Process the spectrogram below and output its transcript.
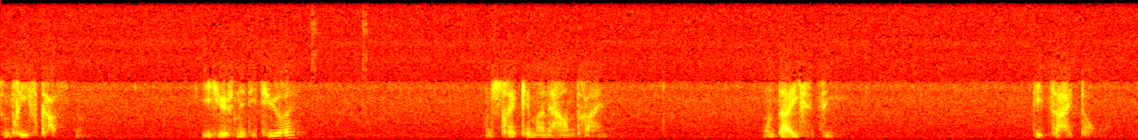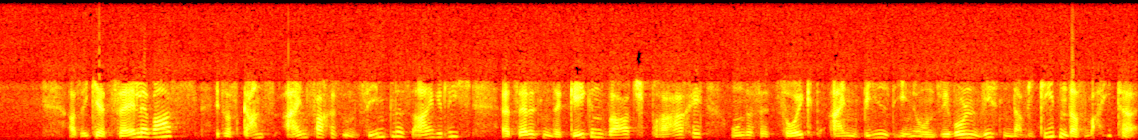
zum Briefkasten. Ich öffne die Türe und strecke meine Hand rein. Und da ist sie. Die Zeitung. Also ich erzähle was, etwas ganz Einfaches und Simples eigentlich, erzähle es in der Gegenwartssprache und es erzeugt ein Bild in uns. Wir wollen wissen, na, wie geht denn das weiter?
